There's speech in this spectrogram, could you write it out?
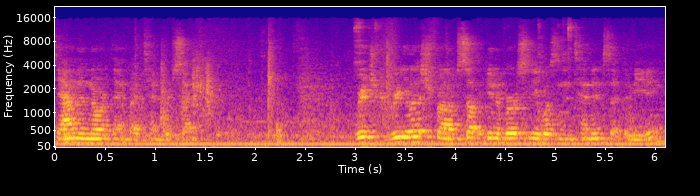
down in the North End by 10%. Rich Grealish from Suffolk University was in attendance at the meeting.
